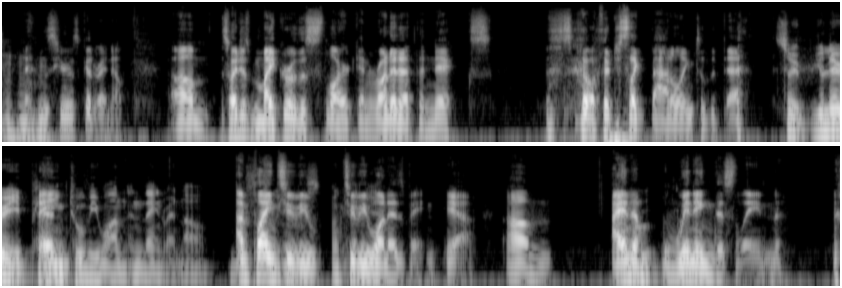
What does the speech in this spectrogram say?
and this here is good right now. Um, so I just micro the Slark and run it at the Nyx. So they're just like battling to the death. So you're literally playing And- two v one in lane right now. I'm playing two v two v one as Bane. Yeah. Um, I end up winning this lane. I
